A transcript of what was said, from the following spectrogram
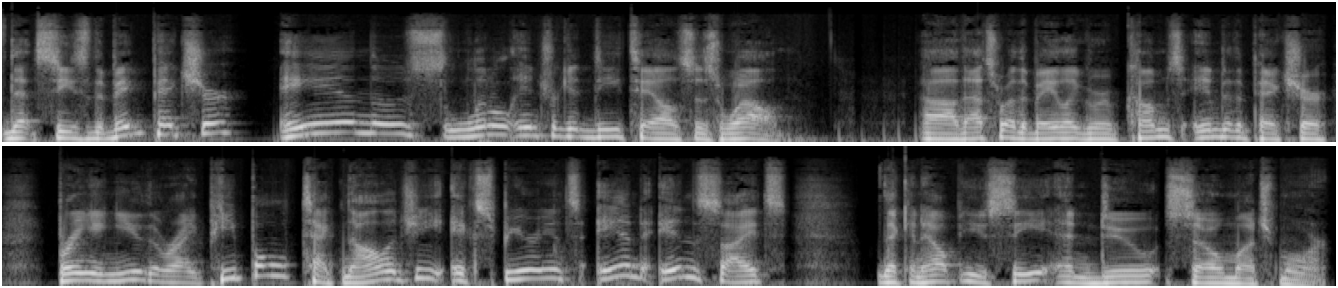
that sees the big picture and those little intricate details as well. Uh, that's where the Bailey Group comes into the picture, bringing you the right people, technology, experience, and insights that can help you see and do so much more.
